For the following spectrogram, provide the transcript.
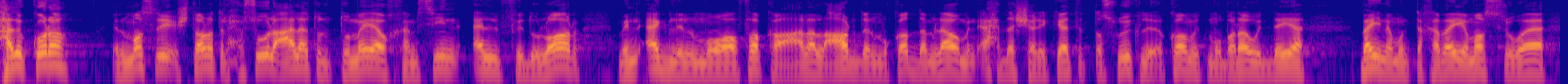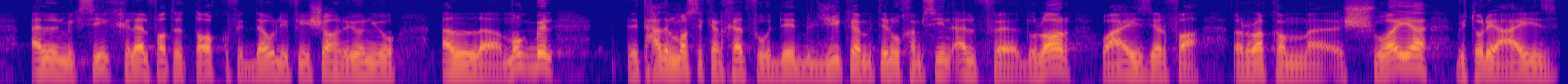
اتحاد الكرة المصري اشترط الحصول على 350 ألف دولار من أجل الموافقة على العرض المقدم له من إحدى شركات التسويق لإقامة مباراة ودية بين منتخبي مصر والمكسيك خلال فترة التوقف الدولي في شهر يونيو المقبل. الاتحاد المصري كان خد في ودية بلجيكا 250 ألف دولار وعايز يرفع الرقم شوية. فيتوريا عايز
